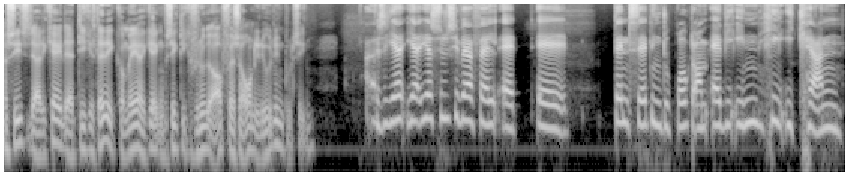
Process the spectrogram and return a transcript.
at sige til de radikale, at de kan slet ikke komme med i regeringen, hvis ikke de kan finde ud af at opføre sig ordentligt i udlændingepolitikken. Altså, jeg, jeg, jeg synes i hvert fald, at øh, den sætning, du brugte om, er vi inde helt i kernen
